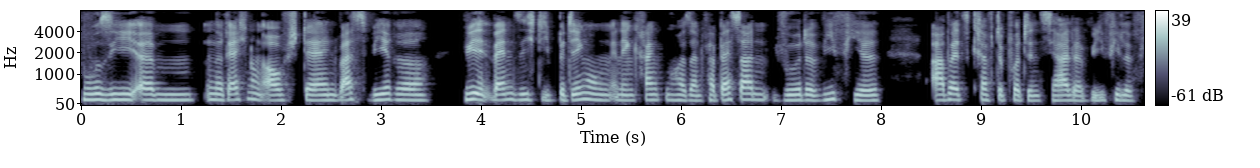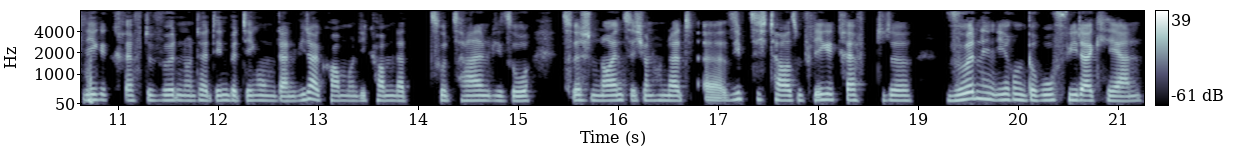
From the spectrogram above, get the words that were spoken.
wo sie ähm, eine Rechnung aufstellen, was wäre, wie, wenn sich die Bedingungen in den Krankenhäusern verbessern würde, wie viel Arbeitskräftepotenziale, wie viele Pflegekräfte würden unter den Bedingungen dann wiederkommen. Und die kommen dazu Zahlen wie so zwischen 90 und 170.000 Pflegekräfte würden in ihrem Beruf wiederkehren,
